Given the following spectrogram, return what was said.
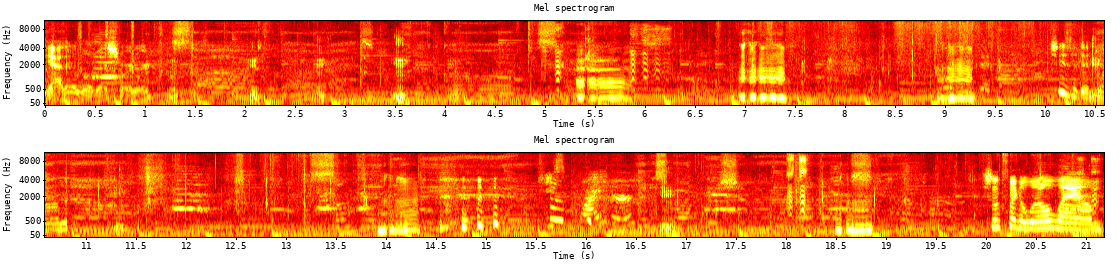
Yeah, they're a little bit shorter. She's a good mom. She's quieter. She looks like a little lamb.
